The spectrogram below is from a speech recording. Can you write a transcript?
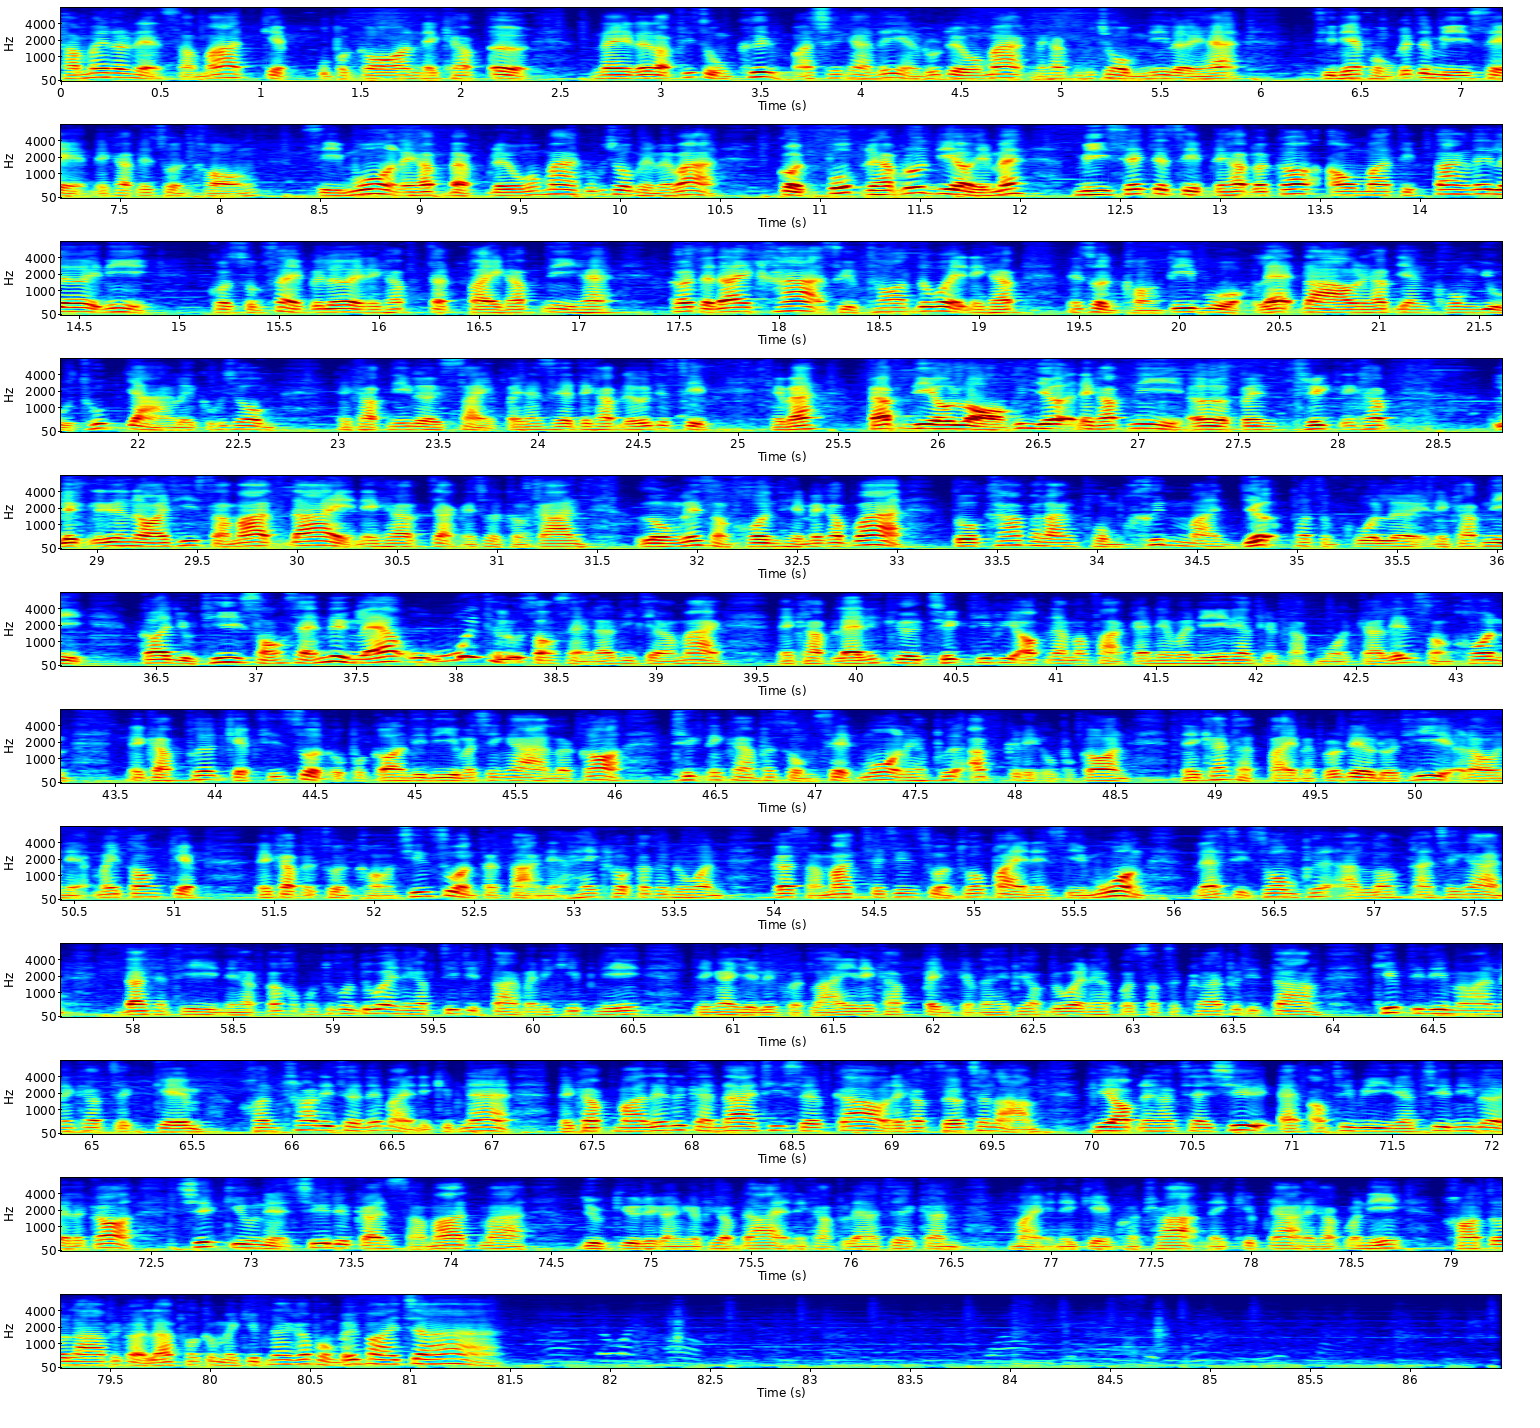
ทำให้เราเนี่ยสามารถเก็บอุปกรณ์นะครับเออในระดับที่สูงขึ้นมาใช้งานได้อย่างรวดเร็วมากนะครับคุณผู้ชมนี่เลยฮะทีนี้ผมก็จะมีเศษนะครับในส่วนของสีม่วงนะครับแบบเร็วมากๆคุณผู้ชมเห็นไหมว่า กดปุ๊บนะครับรูดเดียวเห็นไหมมีเซต70นะครับแล้วก็เอามาติดตั้งได้เลยนี่กดสวมใส่ไปเลยนะครับจัดไปครับนี่ฮะก็จะได้ค่าสืบทอดด้วยนะครับในส่วนของตีบวกและดาวนะครับยังคงอยู่ทุกอย่างเลยคุณผู้ชมนะครับนี่เลยใส่ไปทั้งเซตนะครับเลเวล70เห็นไหมแป๊บเดียวหล่อขึ้นเยอะนะครับนี่เออเป็นทริคนะครับ เล็กๆน้อยๆที่สามารถได้นะครับจากในส่วนของการลงเล่น2คนเห็นไหมครับว่า ตัวค่าพลังผมขึ้นมาเยอะพอสมควรเลยนะครับนี่ก็อยู่ที่ 2 0 0 0 0 0 แล้วอุ้ยทะลุ2 0 0 0 0 0 แล้วดีใจมากๆนะครับและนี่คือทริคที่พี่ออฟนำมาฝากกันในวันนี้นะครับเกี่ยวกับโหมดการเล่น 2 คนนะครับเพื่อเก็บชิ้นส่วนอุปกรณ์ดีๆมาใช้งาน แล้วก็ทริคในการผสมเศษม่วงนะครับเพื่ออัปเกรดอุปกรณ์ในขั้นถัดไปแบบรวดเร็วโดยที่เราเนี่ยไม่ต้องเก็บนะครับในส่วนของชิ้นส่วนต่างๆเนี่ยให้ครบตามจำนวน ก็สามารถใช้ชิ้นส่วนทั่วไปในสีม่วง และสีส้มเพื่ออันล็อกการใช้งานได้ทันทีนะครับก็ขอบคุณทุกคนด้วยนะครับที่ติดตามไปในคลิปนี้ ยังไงอย่าลืมกดไลค์นะครับเป็นกำลังใจให้พี่อ๊อฟด้วยนะครับกด subscribe เพื่อติดตามคลิปดีๆมานะครับจากเกม Contra Return ได้ใหม่ในคลิปหน้านะครับมาเล่นด้วยกันได้ที่เซิร์ฟ9นะครับเซิร์ฟฉลามพี่อ๊อฟนะครับใช้ชื่อ a d o f TV นะครับชื่อนี้เลย แล้วก็ชื่อกิลเนี่ยชื่อเดียวกันสามารถมาอยู่กิลเดียวกันกับพี่อ๊อฟได้นะครับแล้วเจอกันใหม่ในเกม Contra ในคลิปหน้านะครับวันนี้ขอตัวลาไปก่อนแล้วพบกันใหม่คลิปหน้าครับผมบ๊ายบายจ้า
